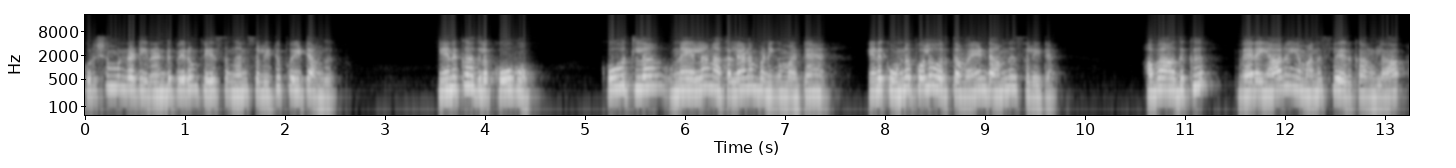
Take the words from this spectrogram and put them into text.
புருஷன் பொண்டாட்டி ரெண்டு பேரும் பேசுங்கன்னு சொல்லிட்டு போயிட்டாங்க. எனக்கு அதில் கோவம் கோவத்தில் உன்னையெல்லாம் நான் கல்யாணம் பண்ணிக்க மாட்டேன். எனக்கு உன்னை போல ஒருத்தன் வேண்டாம்னு சொல்லிட்டேன். அவன் அதுக்கு வேற யாரும் என் மனசில் இருக்காங்களா?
